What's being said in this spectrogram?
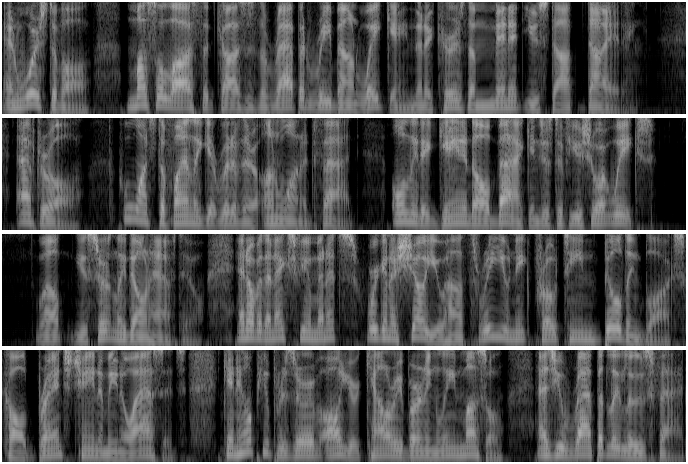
And worst of all, muscle loss that causes the rapid rebound weight gain that occurs the minute you stop dieting. After all, who wants to finally get rid of their unwanted fat, only to gain it all back in just a few short weeks? Well, you certainly don't have to. And over the next few minutes, we're going to show you how three unique protein building blocks called branch chain amino acids can help you preserve all your calorie burning lean muscle as you rapidly lose fat.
